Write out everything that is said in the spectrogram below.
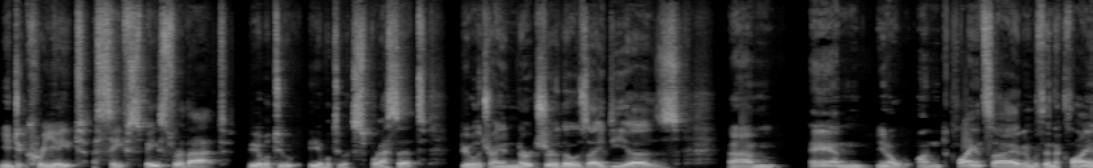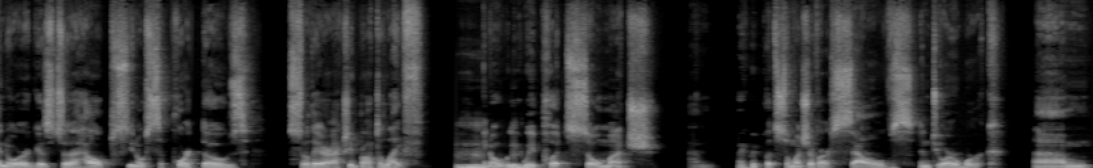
need to create a safe space for that, be able to be able to express it, be able to try and nurture those ideas. Um, and you know, on the client side and within a client org is to help you know support those so they are actually brought to life. Mm-hmm. You know, we, mm-hmm. we put so much, um, I think we put so much of ourselves into our work. Um,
